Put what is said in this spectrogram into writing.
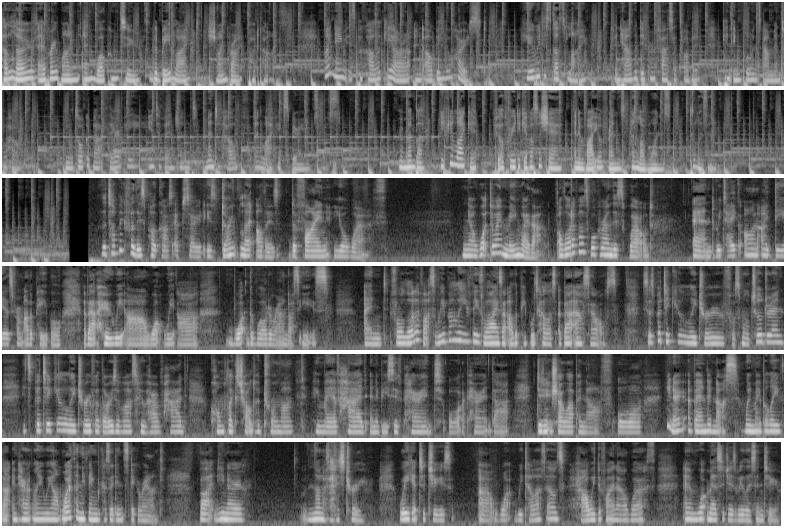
Hello, everyone, and welcome to the Be Light, Shine Bright podcast. My name is Pakala Kiara, and I'll be your host. Here we discuss life and how the different facets of it can influence our mental health. We will talk about therapy, interventions, mental health, and life experiences. Remember, if you like it, feel free to give us a share and invite your friends and loved ones to listen. The topic for this podcast episode is Don't Let Others Define Your Worth. Now, what do I mean by that? A lot of us walk around this world and we take on ideas from other people about who we are, what we are, what the world around us is. And for a lot of us, we believe these lies that other people tell us about ourselves. This is particularly true for small children. It's particularly true for those of us who have had complex childhood trauma, who may have had an abusive parent or a parent that didn't show up enough or, you know, abandoned us. We may believe that inherently we aren't worth anything because they didn't stick around. But, you know, none of that is true. We get to choose uh, what we tell ourselves, how we define our worth, and what messages we listen to.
